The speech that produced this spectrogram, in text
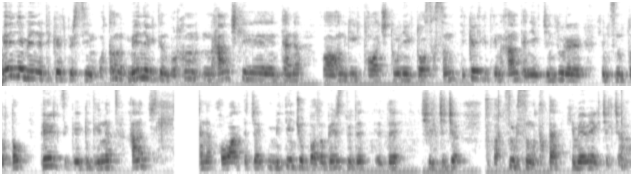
Мене мене тэгэл бэрсийн утга нь мене гэдэг нь бурхан хаанчлалын тань хоногийг тоолж түүнийг дуусгасан. Тэгэл гэдэг нь хаан таныг жинлүүрээр хэмцэн дутав. Перз гэдэг нь хаанчлал тань хуваагдаж мэдээчүүд болон персчүүдэд шилжиж очсон гэсэн утгатай хэмээвэ гэж хэлж байгаа.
